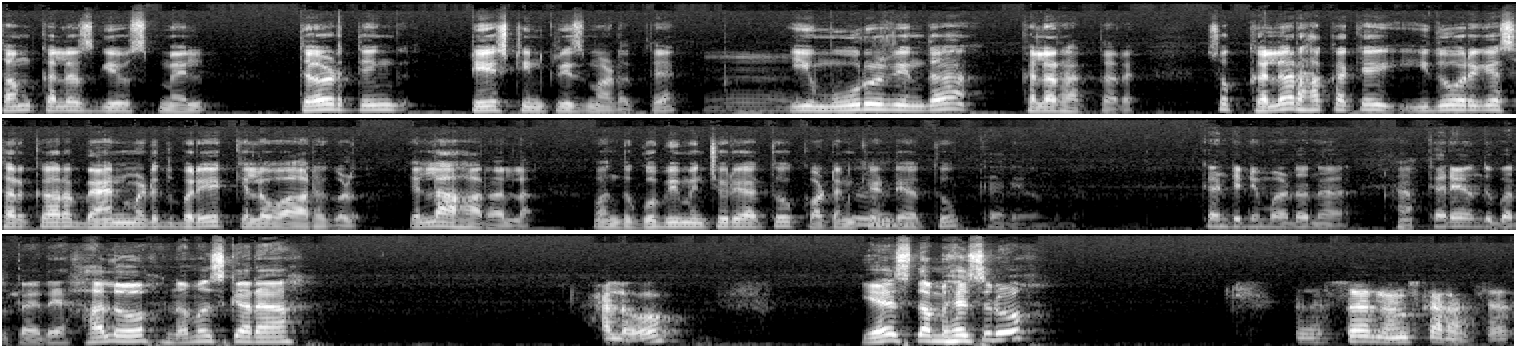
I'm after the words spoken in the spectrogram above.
Some colours give smell third thing taste increase ಮಾಡುತ್ತೆ. ಈ ಮೂರರಿಂದ ಕಲರ್ ಹಾಕ್ತಾರೆ. ಸೊ ಕಲರ್ ಹಾಕೋಕ್ಕೆ ಇದುವರೆಗೆ ಸರ್ಕಾರ ಬ್ಯಾನ್ ಮಾಡಿದ್ದು ಬರೀ ಕೆಲವು ಆಹಾರಗಳು. ಎಲ್ಲ ಆಹಾರ ಅಲ್ಲ. ಒಂದು ಗೋಬಿ ಮಂಚೂರಿ ಆಯಿತು ಕಾಟನ್ ಕ್ಯಾಂಡಿ ಆಯ್ತು. ಕಂಟಿನ್ಯೂ ಮಾಡೋಣ. ಕರೆ ಒಂದು ಬರ್ತಾ ಇದೆ. ಹಲೋ ನಮಸ್ಕಾರ. ಹಲೋ ಎಸ್ ನಮ್ಮ ಹೆಸರು? ಸರ್ ನಮಸ್ಕಾರ ಸರ್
